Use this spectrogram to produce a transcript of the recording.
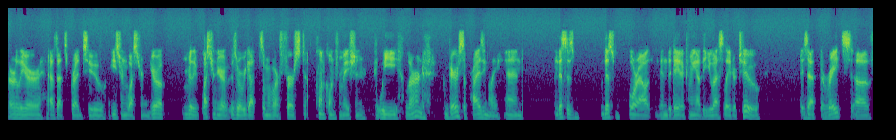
earlier as that spread to Eastern Western Europe. Really, Western Europe is where we got some of our first clinical information. We learned very surprisingly, and this is this bore out in the data coming out of the US later too, is that the rates of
